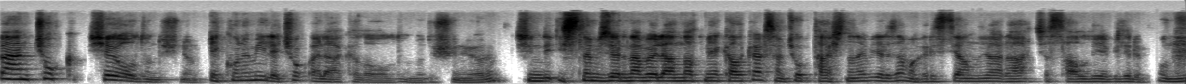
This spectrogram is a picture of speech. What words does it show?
Ben çok şey olduğunu düşünüyorum. Ekonomiyle çok alakalı olduğunu düşünüyorum. Şimdi İslam üzerinden böyle anlatmaya kalkarsam çok taşlanabiliriz ama Hristiyanlığa rahatça sallayabilirim. Onun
